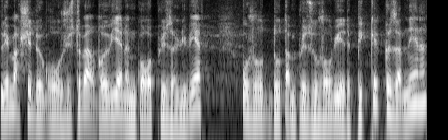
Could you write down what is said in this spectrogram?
les marchés de gros, justement, reviennent encore plus en lumière, d'autant plus aujourd'hui et depuis quelques années. Là,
